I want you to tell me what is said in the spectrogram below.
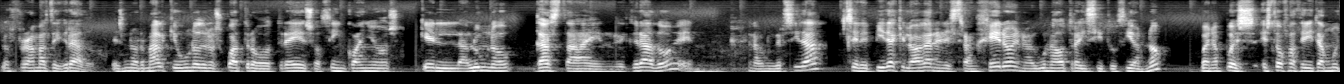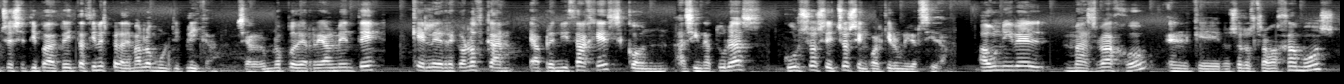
los programas de grado. Es normal que uno de los cuatro, tres o cinco años que el alumno gasta en el grado, en, la universidad, se le pida que lo haga en el extranjero, en alguna otra institución, ¿no? Bueno, pues esto facilita mucho ese tipo de acreditaciones, pero además lo multiplica. O sea, el alumno puede realmente que le reconozcan aprendizajes con asignaturas, cursos hechos en cualquier universidad. A un nivel más bajo en el que nosotros trabajamos,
